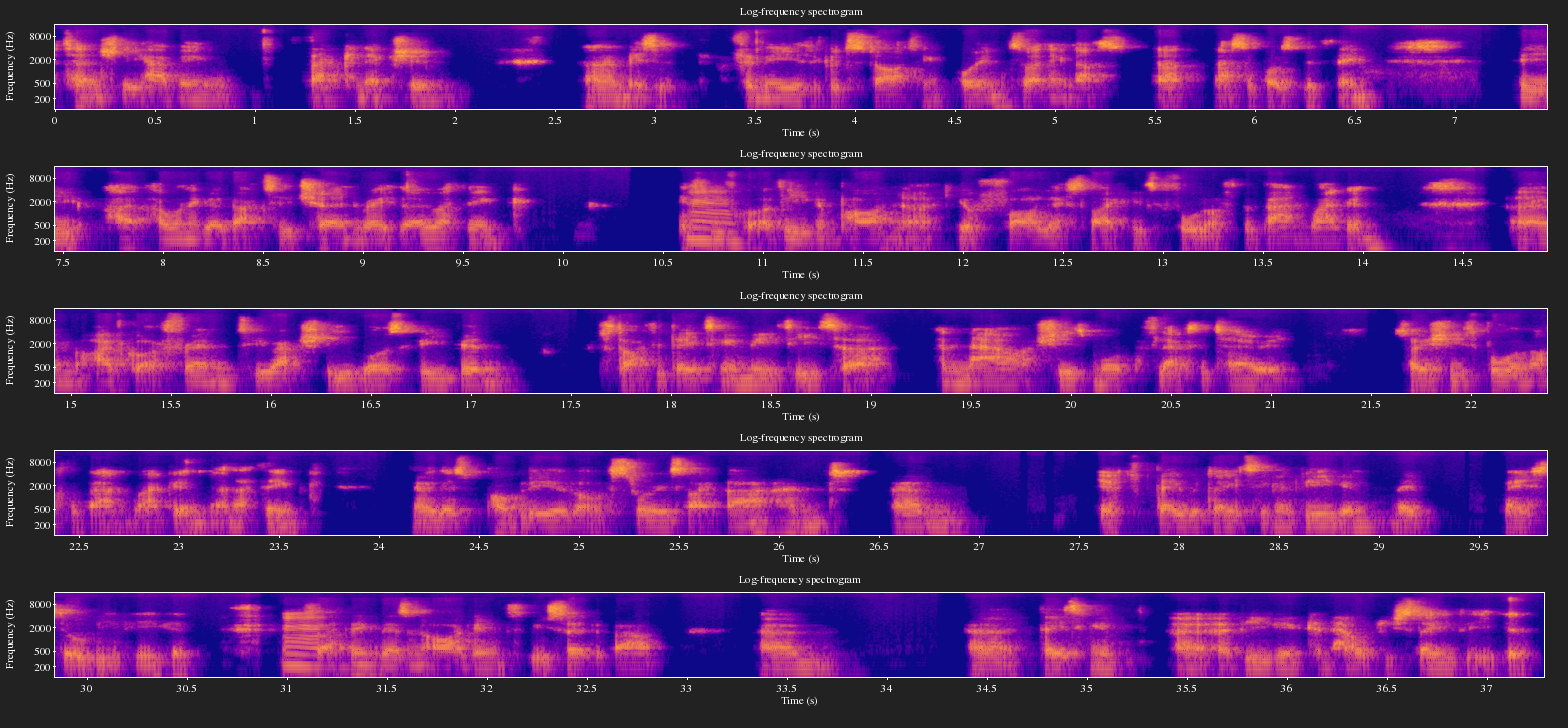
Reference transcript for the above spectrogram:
potentially having that connection um, is for me is a good starting point. So I think that's that, that's a positive thing. The I, I want to go back to churn rate though. I think if mm. you've got a vegan partner, you're far less likely to fall off the bandwagon. Um, I've got a friend who actually was vegan, started dating a meat eater, and now she's more flexitarian. So she's fallen off the bandwagon. And I think, you know, there's probably a lot of stories like that. And um, if they were dating a vegan, they may still be vegan. Mm. So I think there's an argument to be said about um, uh, dating a, a, vegan can help you stay vegan.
